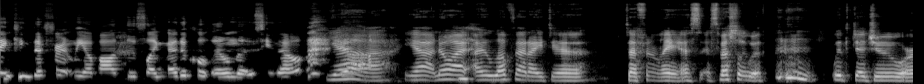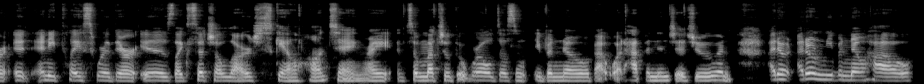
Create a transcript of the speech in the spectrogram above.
thinking differently about this like medical illness, you know? Yeah, yeah. yeah. No, I, I love that idea definitely especially with with jeju or any place where there is like such a large scale haunting right and so much of the world doesn't even know about what happened in jeju and i don't i don't even know how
